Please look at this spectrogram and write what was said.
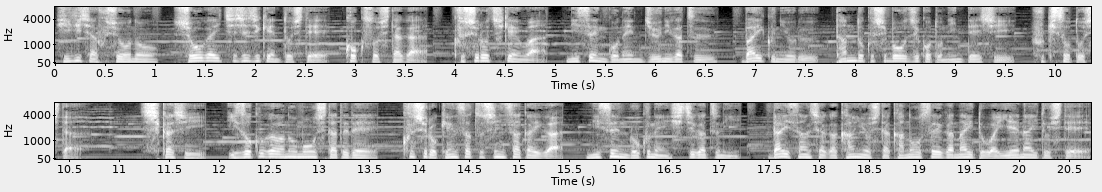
被疑者不詳の傷害致死事件として告訴したが、釧路地検は2005年12月、バイクによる単独死亡事故と認定し、不起訴とした。しかし、遺族側の申し立てで釧路検察審査会が2006年7月に第三者が関与した可能性がないとは言えないとして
